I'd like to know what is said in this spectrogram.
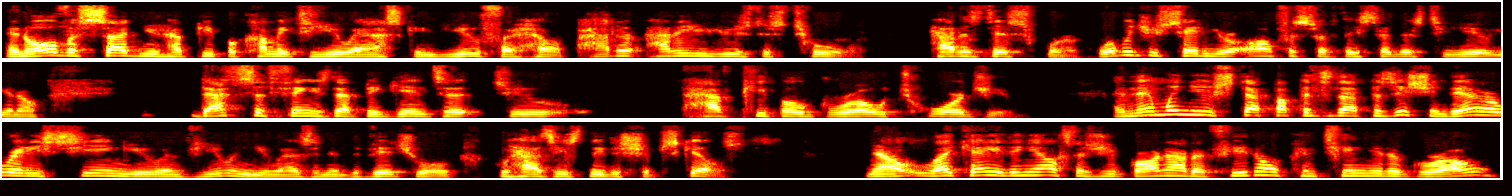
And all of a sudden you have people coming to you asking you for help. How do, how do you use this tool? How does this work? What would you say to your officer if they said this to you? You know, that's the things that begin to, to have people grow towards you. And then when you step up into that position, they're already seeing you and viewing you as an individual who has these leadership skills. Now, like anything else, as you brought out, if you don't continue to grow,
